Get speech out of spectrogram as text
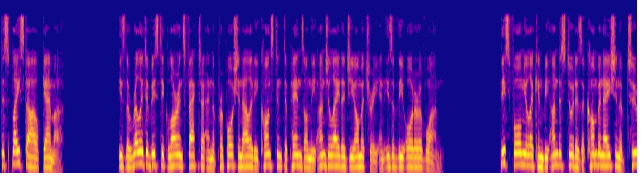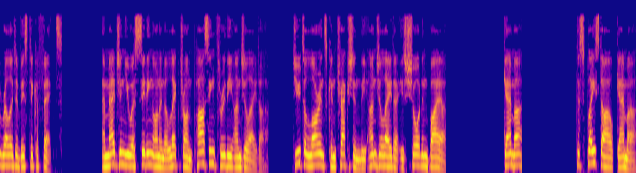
Display style gamma is the relativistic Lorentz factor and the proportionality constant depends on the undulator geometry and is of the order of 1. This formula can be understood as a combination of two relativistic effects. Imagine you are sitting on an electron passing through the undulator. Due to Lorentz contraction the undulator is shortened by a gamma display style gamma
